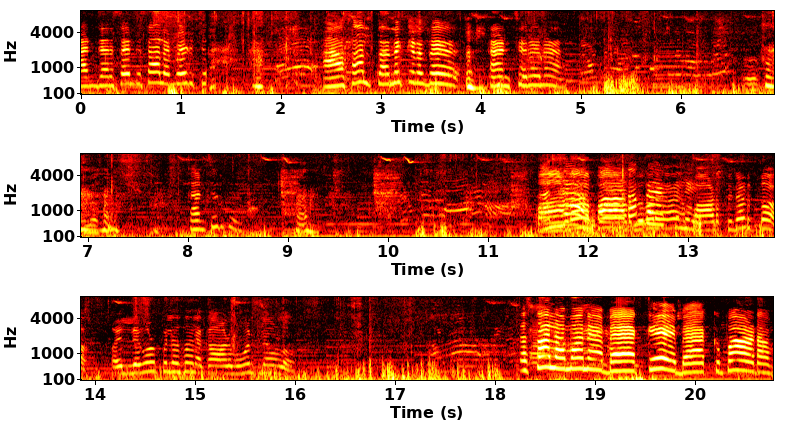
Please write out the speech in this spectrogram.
അഞ്ചര സെന്റ് സ്ഥലം മേടിച്ചു ആ നിക്കണത്. പാടത്തിന്റെ അടുത്താ വലിയ കുഴപ്പമില്ല സ്ഥലം കാണുമ്പോ മനസ്സിലാവുള്ളൂ സ്ഥലം മോനെ ബാക്ക് ബാക്ക് പാടം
